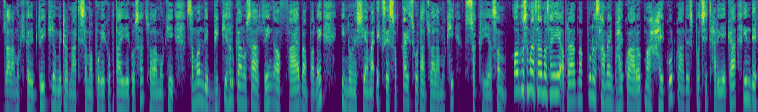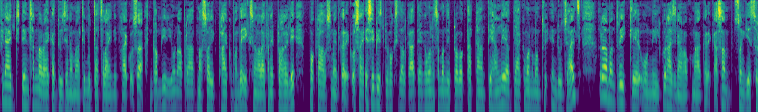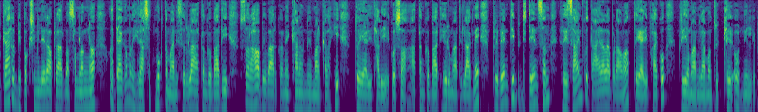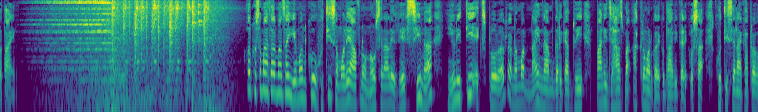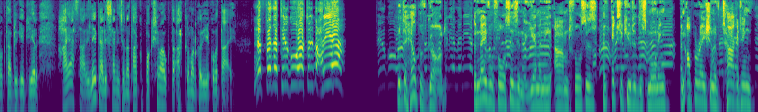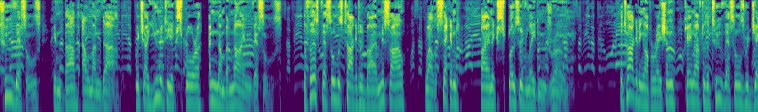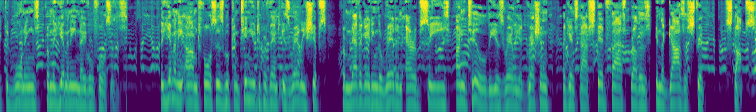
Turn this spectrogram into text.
ज्वालामुखी करिब दुई kilometre माथिसम्म पुगेको बताइएको छ। ज्वालामुखी सम्बन्धी विज्ञहरूका अनुसार ring of फायरमा पर्ने इन्डोनेसियामा एक सय सत्ताइसवटा ज्वालामुखी सक्रिय छन्। अर्को समाचारमा चाहिँ अपराधमा पुनः सामेल भएको आरोपमा हाइकोर्टको आदेशपछि छाडिएका इनडेफिनाइट डिटेन्सनमा रहेका दुईजनामाथि मुद्दा चलाइने भएको छ। गम्भीर यौन अपराधमा सरिक भएको भन्दै एकजनालाई भने प्रहरीले पक्राउ समेत गरेको छ। यसैबीच विपक्षी दलका अध्यागमन सम्बन्धी प्रवक्ता टान तेहानले अध्यागमन मन्त्री एन्ड्रू जाइल्स र मन्त्री क्लेयर ओ निलको राजीनामाको माग गरेका छन्। संघीय सरकार र विपक्षी मिलेर अपराधमा संलग्न अध्यागमन हिरासत मुक्त मानिसहरूलाई आतंकवादी सरह व्यवहार गर्ने कानून निर्माणका लागि तयारी थालिएको छ। आतंकवादीहरूमाथि लाग्ने प्रिभेन्टिभ डिटेन्सन रिजाइमको दायरालाई बढाउन तयारी भएको गृह मामिला मन्त्री क्लेयर ओर्निलले बताइन्। अर्को समाचारमा चाहिँ यमनको हुती समूहले आफ्नो नौसेनाले रेड सीमा युनिटी एक्सप्लोरर र नम्बर नाइन नाम गरेका दुई पानी जहाजमा आक्रमण गरेको दावी गरेको छ। हुती सेनाका प्रवक्ता ब्रिगेडियर हाया सारीले प्यालेस्टाइनी जनताको पक्षमा उक्त आक्रमण गरिएको बताए। With the help of God, the naval forces in the Yemeni armed forces have executed this morning an operation of targeting two vessels in Bab al-Mandab, which are Unity Explorer and Number 9 vessels. The first vessel was targeted by a missile, while the second by an explosive-laden drone. The targeting operation came after the two vessels rejected warnings from the Yemeni naval forces. The Yemeni armed forces will continue to prevent Israeli ships from navigating the Red and Arab seas until the Israeli aggression against our steadfast brothers in the Gaza Strip stops.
